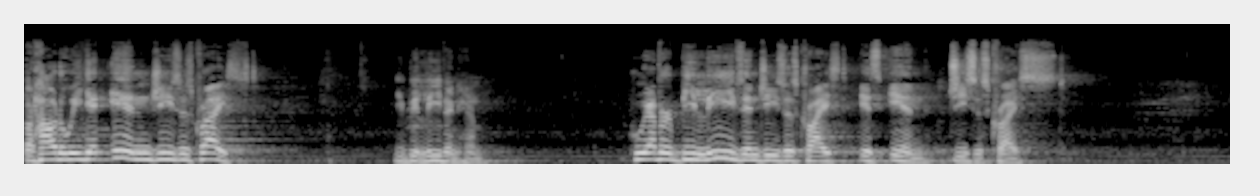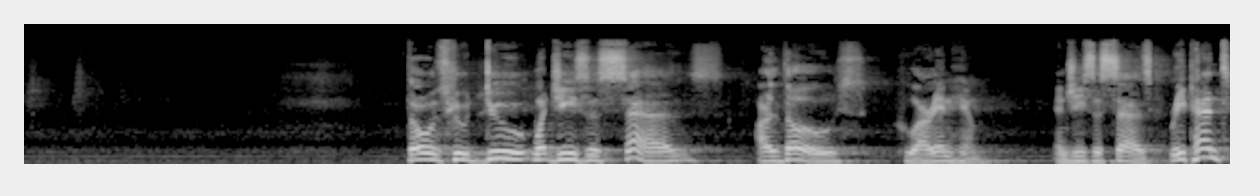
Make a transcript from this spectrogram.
But how do we get in Jesus Christ? You believe in him. Whoever believes in Jesus Christ is in Jesus Christ. Those who do what Jesus says are those who are in him. And Jesus says, Repent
